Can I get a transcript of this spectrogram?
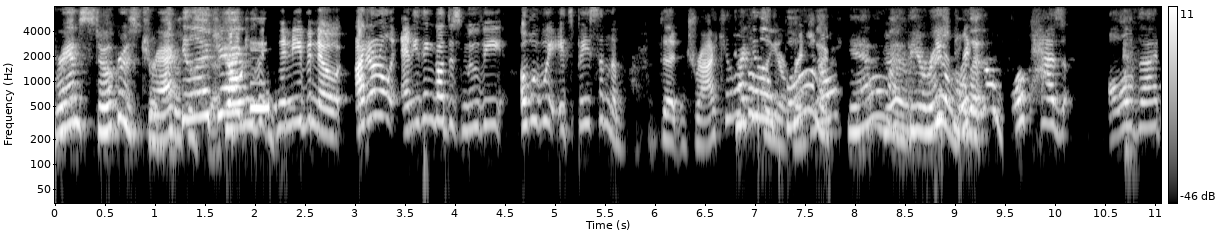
Bram Stoker's Dracula, Stoker's Jackie? don't even, didn't even know I don't know anything about this movie oh wait wait it's based on the the Dracula, book, Dracula the book. original Yeah, Yeah. the the original. original that book has all that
